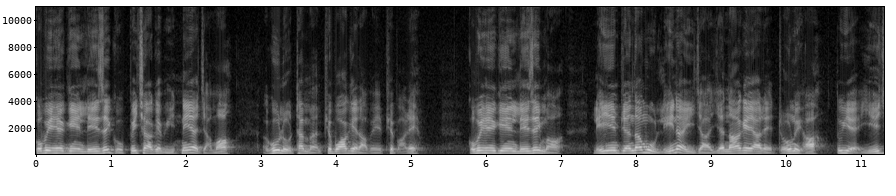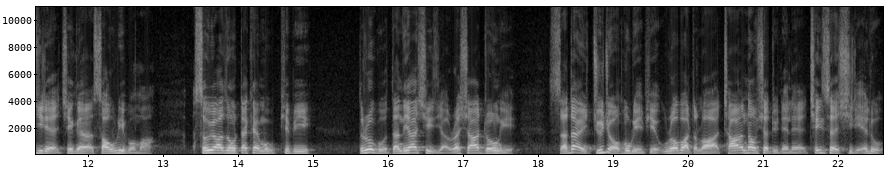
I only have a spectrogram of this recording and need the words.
ကိုပင်ဟေဂင်လေဆိပ်ကိုပိတ်ချခဲ့ပြီးနှစ်ရက်ကြာမှအခုလိုထပ်မံဖြစ်ပွားခဲ့တာပဲဖြစ်ပါတယ်။ကိုပင်ဟေဂင်လေဆိပ်မှာလေယာဉ်ပြန်တမ်းမှု၄နာရီကြာရပ်နားခဲ့ရတဲ့ drone တွေဟာသူ့ရဲ့အရေးကြီးတဲ့အခြေခံအဆောက်အဦတွေပေါ်မှာအဆိုးရွားဆုံးတိုက်ခတ်မှုဖြစ်ပြီးသူတို့ကိုတန်တရားရှိစရာရုရှား drone တွေဇက်တိုက်ကျူးကျော်မှုတွေဖြစ်ဥရောပတလွှာအခြားအနှောက်အယှက်တွေနဲ့လည်းအချိတ်ဆက်ရှိတယ်လို့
